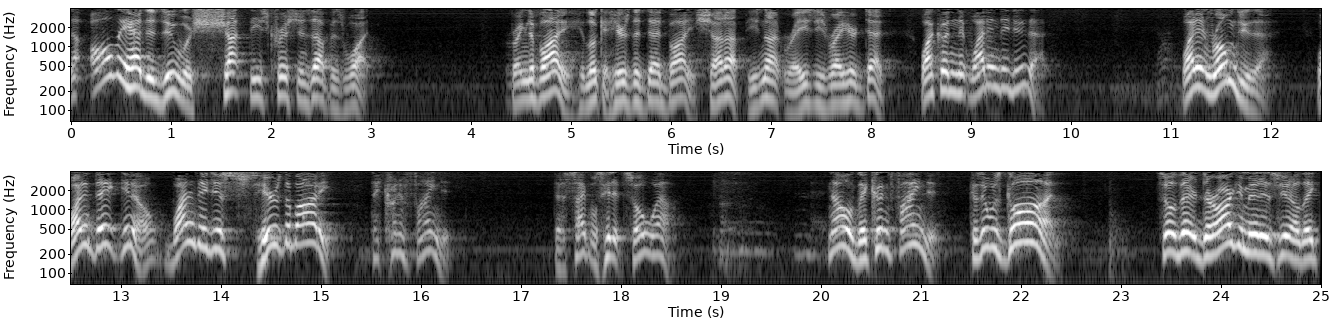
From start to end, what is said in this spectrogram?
Now, all they had to do was shut these Christians up, is what? Bring the body. Look at here's the dead body. Shut up. He's not raised. He's right here dead. Why couldn't? They, why didn't they do that? Why didn't Rome do that? Why didn't they? You know, why didn't they just here's the body? They couldn't find it. The disciples hid it so well. No, they couldn't find it because it was gone. So their their argument is, you know, they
